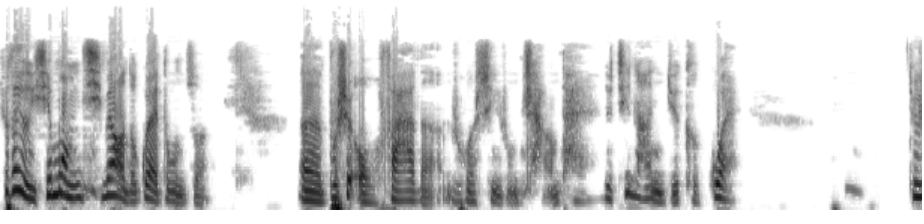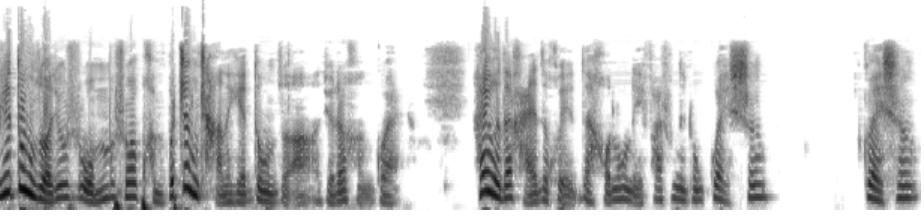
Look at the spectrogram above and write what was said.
就他有一些莫名其妙的怪动作，呃，不是偶发的，如果是一种常态，就经常你觉得可怪。有些动作就是我们说很不正常的一些动作啊，觉得很怪。还有的孩子会在喉咙里发出那种怪声、怪声、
